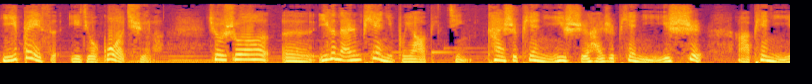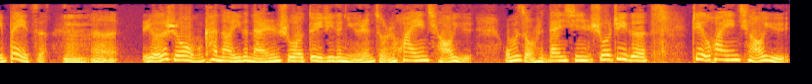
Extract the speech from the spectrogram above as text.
一辈子也就过去了。就是说，呃，一个男人骗你不要紧，看是骗你一时还是骗你一世啊？骗你一辈子，嗯。有的时候，我们看到一个男人说对这个女人总是花言巧语，我们总是担心说这个这个花言巧语，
